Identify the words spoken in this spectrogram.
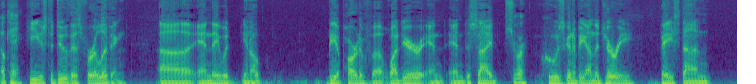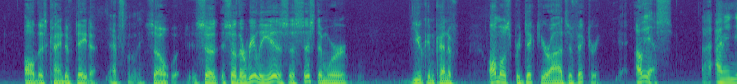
okay, He used to do this for a living, uh, and they would, you know, be a part of uh, voir dire and and decide sure, who's going to be on the jury based on all this kind of data. absolutely. So, so, so there really is a system where you can kind of almost predict your odds of victory. Oh yes. I mean,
